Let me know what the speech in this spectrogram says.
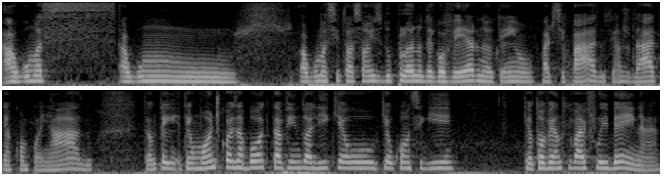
algumas alguns algumas situações do plano de governo eu tenho participado, tenho ajudado, tenho acompanhado. Então tem, tem um monte de coisa boa que está vindo ali que eu, que eu consegui que eu estou vendo que vai fluir bem, né?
